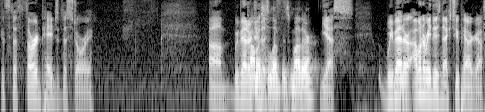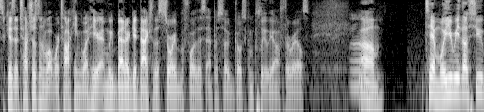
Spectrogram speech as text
It's the third page of the story. Um, we better Thomas do this. loved his mother. Yes, we better. Mm-hmm. I want to read these next two paragraphs because it touches on what we're talking about here, and we better get back to the story before this episode goes completely off the rails. Mm. Um, Tim, will you read those two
